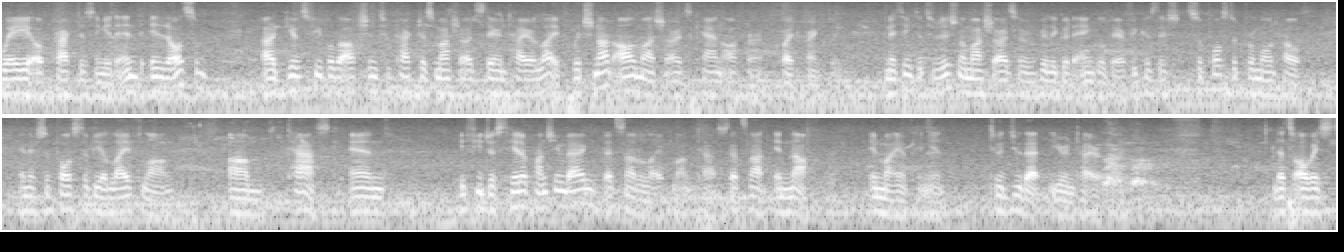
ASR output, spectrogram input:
way of practicing it, and, and it also uh, gives people the option to practice martial arts their entire life, which not all martial arts can offer, quite frankly. And I think the traditional martial arts are a really good angle there because they're supposed to promote health, and they're supposed to be a lifelong um, task. And if you just hit a punching bag, that's not a lifelong task. That's not enough, in my opinion, to do that your entire life. That's always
